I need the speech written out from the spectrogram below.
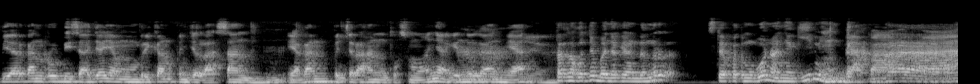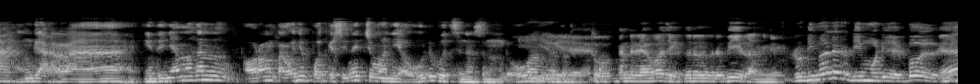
Biarkan Rudy saja yang memberikan penjelasan, ya kan, pencerahan untuk semuanya gitu Hmm, kan ya. Iya. Ntar takutnya banyak yang denger setiap ketemu gue nanya gini. Enggak apa, enggak lah. Intinya mah kan orang taunya podcast ini cuman ya udah buat seneng-seneng doang. Iya, gitu. betul. Kan dari awal sih kita udah, udah bilang ini. Rudy mana Rudy mau diebol? Ya.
